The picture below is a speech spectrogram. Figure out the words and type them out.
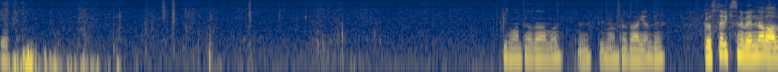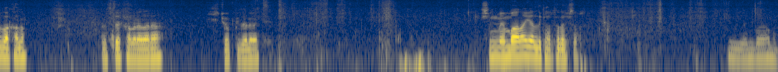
Bir mantar daha mı? Evet bir mantar daha geldi. Göster ikisini beline al abi bakalım. Göster kameralara. Çok güzel evet. Şimdi menbaana geldik arkadaşlar. Memba mı?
